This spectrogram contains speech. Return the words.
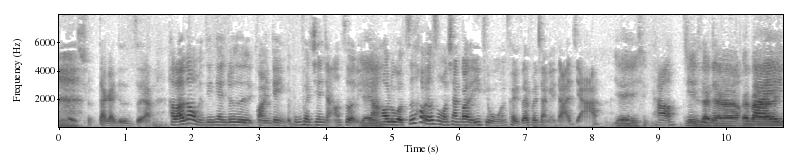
没有钱？大概就是这样。好了，那我们今天就是关于电影的部分先讲到这里，耶然后如果之后有什么相关的议题，我们可以再分享给大家。耶、好，谢谢大家拜拜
